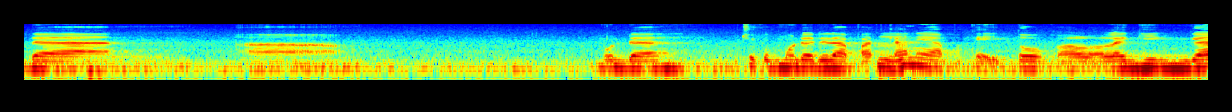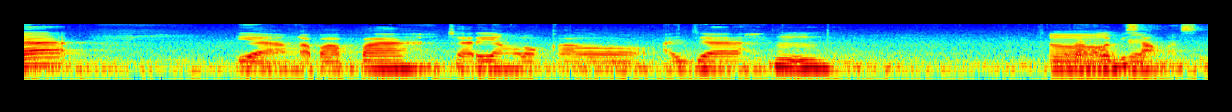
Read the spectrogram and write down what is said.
dan eh, mudah cukup mudah didapatkan ya pakai itu. Kalau lagi enggak, ya nggak apa-apa, cari yang lokal aja. Mm-mm. Kurang Oh, lebih oke. sama sih.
